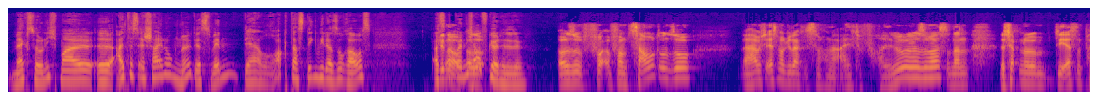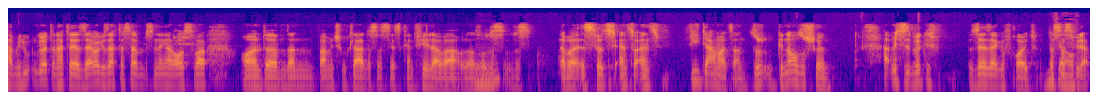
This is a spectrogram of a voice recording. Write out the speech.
merkst du nicht mal äh, Alterserscheinungen, ne? Der Sven, der rockt das Ding wieder so raus, als Genau, ob er nicht also- aufgehört hätte. also vom Sound und so da habe ich erstmal gedacht, ist noch eine alte Folge oder sowas. Und dann, ich habe nur die ersten paar Minuten gehört, dann hat er selber gesagt, dass er ein bisschen länger raus war. Und ähm, dann war mir schon klar, dass das jetzt kein Fehler war oder so. Mhm. Das, das, aber es hört sich eins zu eins wie damals an. So, genauso schön. Hat mich wirklich sehr, sehr gefreut, mich dass das wieder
